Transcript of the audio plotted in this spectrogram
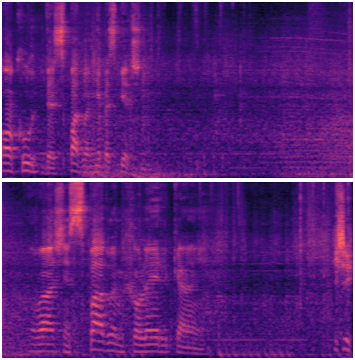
O kurde, spadłem niebezpiecznie. No właśnie, spadłem cholerka. I,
